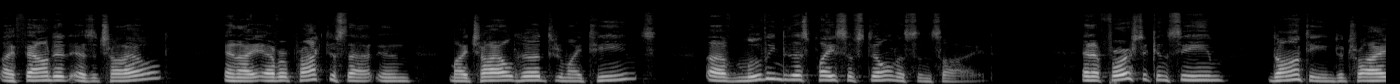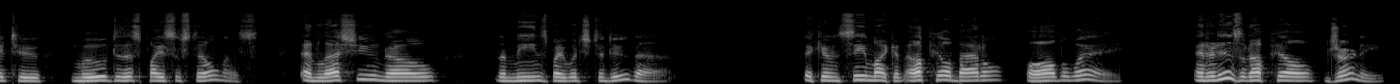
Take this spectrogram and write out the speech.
I found it as a child, and I ever practiced that in my childhood through my teens of moving to this place of stillness inside. And at first, it can seem daunting to try to move to this place of stillness unless you know the means by which to do that. It can seem like an uphill battle all the way. And it is an uphill journey,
